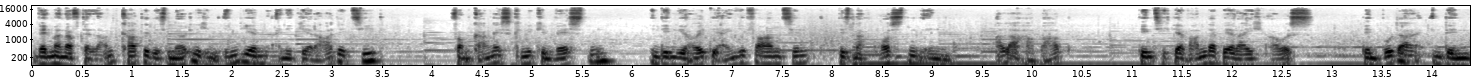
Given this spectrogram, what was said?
Wenn man auf der Landkarte des nördlichen Indien eine Gerade zieht, vom Gangesknick im Westen, in den wir heute eingefahren sind, bis nach Osten in Allahabad, dehnt sich der Wanderbereich aus, den Buddha in den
